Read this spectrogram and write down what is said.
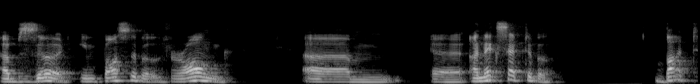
absurd, impossible, wrong, um, uh, unacceptable. But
